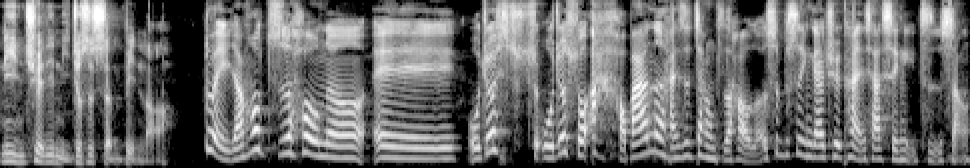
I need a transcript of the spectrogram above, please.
你已经确定你就是生病了？对，然后之后呢？诶，我就我就说啊，好吧，那还是这样子好了，是不是应该去看一下心理咨商？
